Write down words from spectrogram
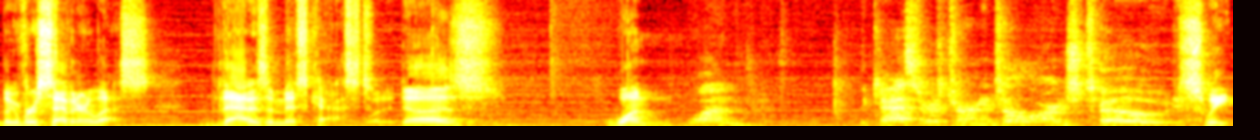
Looking for a seven or less. That is a miscast. What it does, one. One. The caster has turned into a large toad. Sweet.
